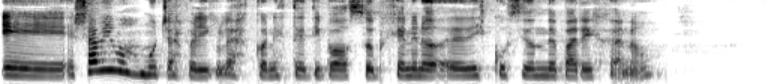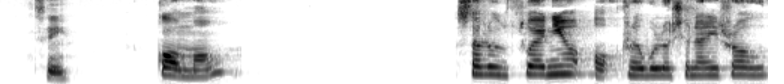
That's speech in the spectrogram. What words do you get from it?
eh, ya vimos muchas películas con este tipo de subgénero de discusión de pareja, ¿no? Sí. como Solo un sueño o Revolutionary Road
